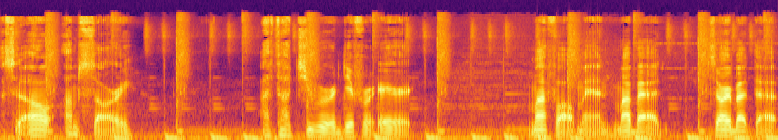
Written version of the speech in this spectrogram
I said, "Oh, I'm sorry. I thought you were a different Eric. My fault, man. My bad. Sorry about that."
